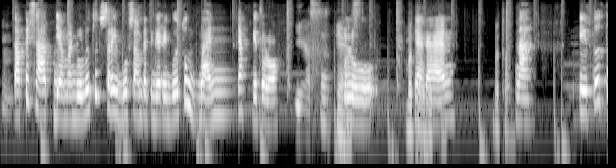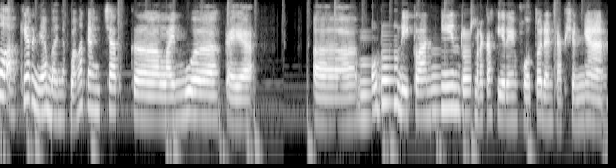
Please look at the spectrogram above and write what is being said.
Hmm. Tapi saat zaman dulu tuh seribu sampai tiga ribu tuh banyak gitu loh. Yes. Dulu, betul, ya kan? Betul. Nah itu tuh akhirnya banyak banget yang chat ke line gue kayak uh, mau dong diiklanin terus mereka kirim foto dan captionnya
